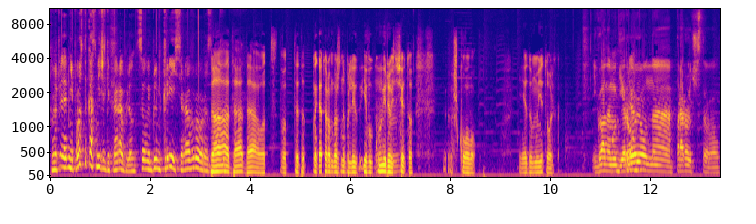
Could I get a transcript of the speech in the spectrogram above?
Это не просто космический корабль, он целый, блин, крейсер Аврора. Да, да, да, вот, вот этот, на котором должны были эвакуировать Мгм. всю эту школу. Я думаю, не только. И главному герою он а, пророчествовал.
